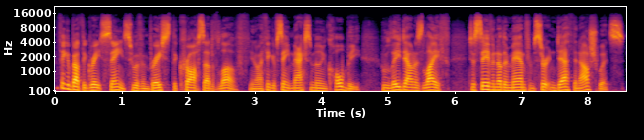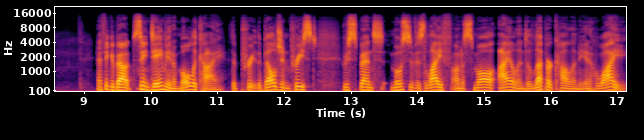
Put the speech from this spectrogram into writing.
I think about the great saints who have embraced the cross out of love. You know, I think of St. Maximilian Kolbe, who laid down his life to save another man from certain death in Auschwitz. I think about St. Damien of Molokai, the, pre- the Belgian priest who spent most of his life on a small island, a leper colony in Hawaii,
